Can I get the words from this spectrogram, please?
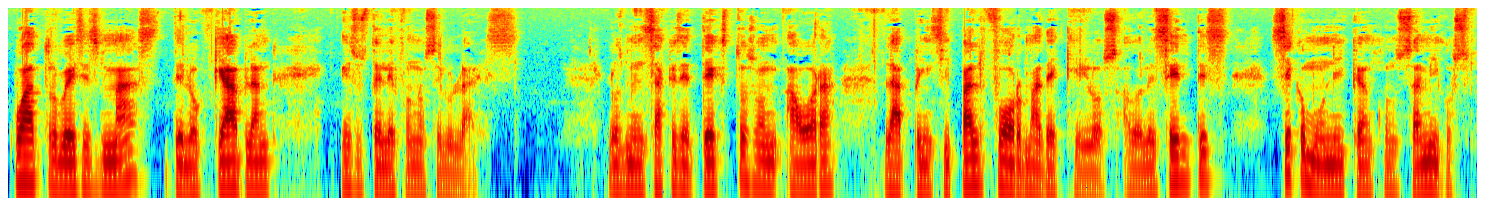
cuatro veces más de lo que hablan en sus teléfonos celulares. Los mensajes de texto son ahora la principal forma de que los adolescentes se comunican con sus amigos.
